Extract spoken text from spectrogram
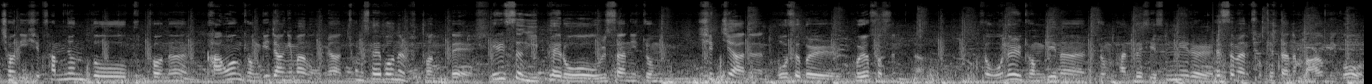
2023년도부터는 강원 경기장에만 오면 총 3번을 붙었는데 1승 2패로 울산이 좀 쉽지 않은 모습을 보였었습니다. 그래서 오늘 경기는 좀 반드시 승리를 했으면 좋겠다는 마음이고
